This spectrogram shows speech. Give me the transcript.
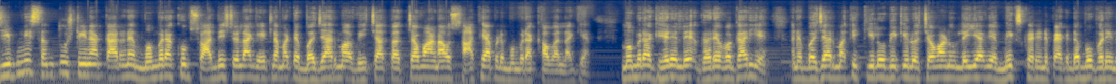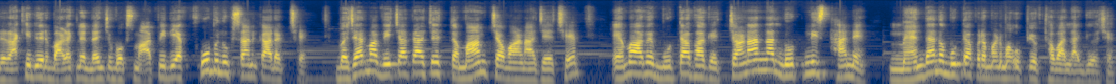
જીભની સંતુષ્ટિના કારણે મમરા ખૂબ સ્વાદિષ્ટ લાગે, એટલા માટે બજારમાં વેચાતા ચવાણાઓ સાથે આપણે મમરા ખાવા લાગ્યા. મમરા ઘરે ઘરે વઘારીએ અને બજારમાંથી કિલો બે કિલો ચવાણું લઈ આવીએ, મિક્સ કરીને પેક ડબ્બો ભરીને રાખી દઈએ અને બાળકને લંચ બોક્સમાં આપી દે ખૂબ નુકસાનકારક છે. બજારમાં વેચાતા જે તમામ ચવાણા જે છે, એમાં હવે મોટા ભાગે ચણાના લોટની સ્થાને મેંદાનો મોટા પ્રમાણમાં ઉપયોગ થવા લાગ્યો છે.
